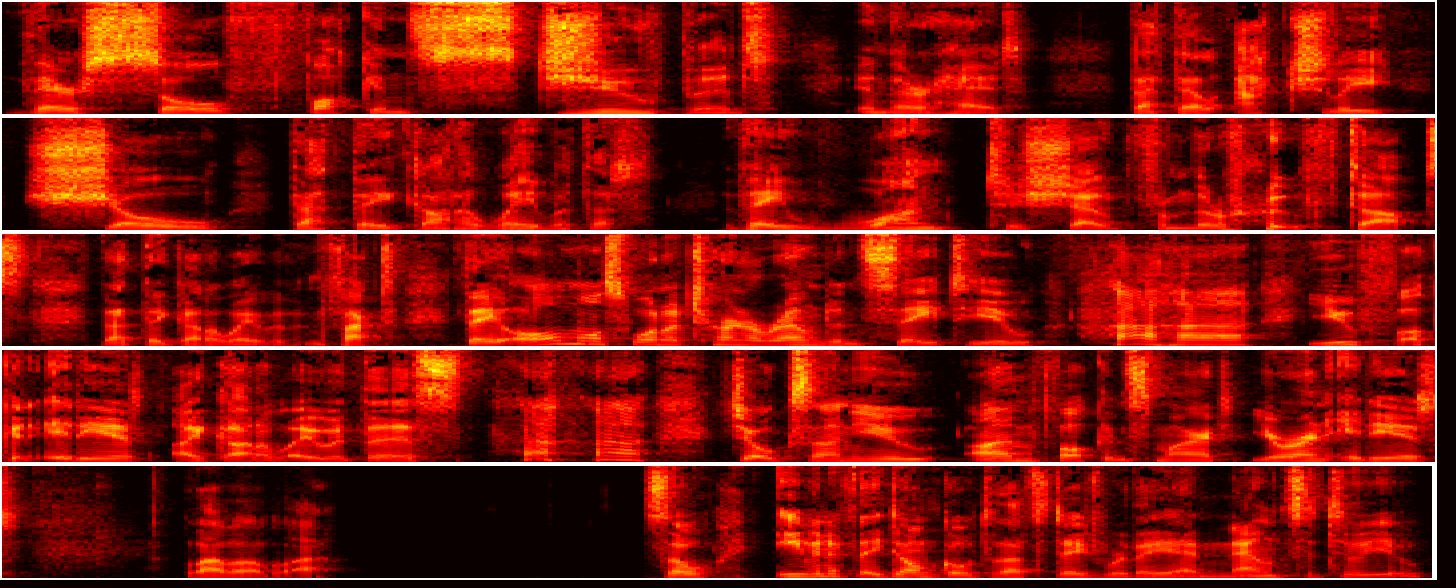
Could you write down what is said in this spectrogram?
They're so fucking stupid in their head that they'll actually show that they got away with it. They want to shout from the rooftops that they got away with it. In fact, they almost want to turn around and say to you, "Ha ha, you fucking idiot, I got away with this. Haha, joke's on you, I'm fucking smart, you're an idiot, blah, blah, blah. So even if they don't go to that stage where they announce it to you,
